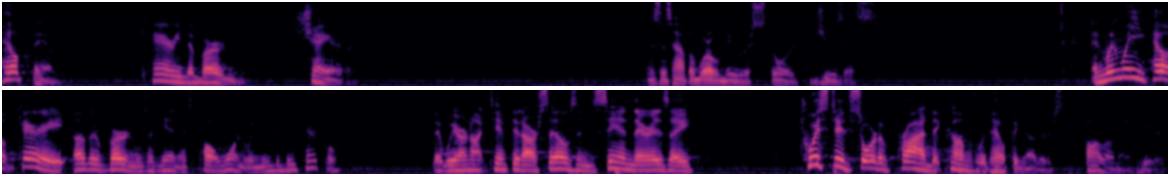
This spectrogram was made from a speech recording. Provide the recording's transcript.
Help them carry the burden, share. This is how the world will be restored to Jesus. And when we help carry other burdens, again, as Paul warned, we need to be careful that we are not tempted ourselves into sin. There is a twisted sort of pride that comes with helping others. Follow me here.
